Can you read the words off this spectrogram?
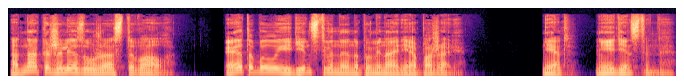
Однако железо уже остывало. Это было единственное напоминание о пожаре. Нет, не единственное.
